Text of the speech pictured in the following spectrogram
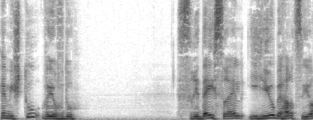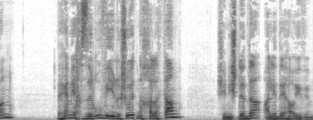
הם ישתו ויאבדו. שרידי ישראל יהיו בהר ציון, והם יחזרו וירשו את נחלתם, שנשדדה על ידי האויבים.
